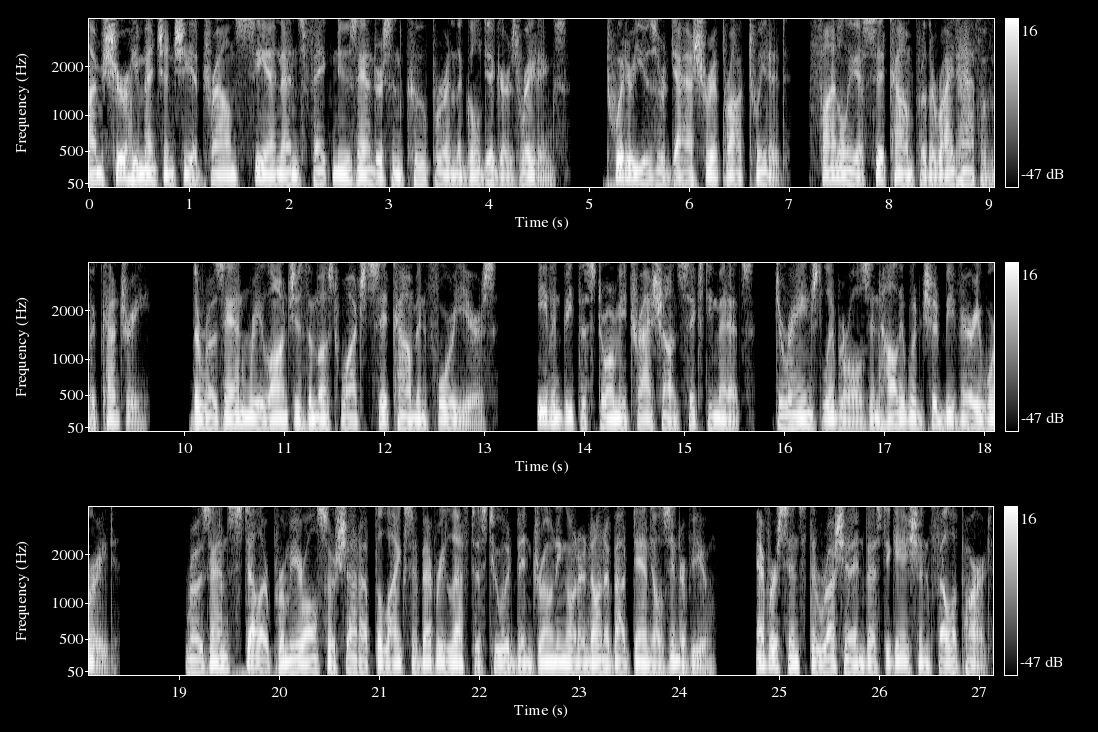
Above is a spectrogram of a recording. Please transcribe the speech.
I'm sure he mentioned she had trounced CNN's fake news Anderson Cooper in the Gold Diggers ratings. Twitter user Dash Riprock tweeted, finally a sitcom for the right half of the country. The Roseanne relaunch is the most watched sitcom in four years. Even beat the stormy trash on 60 Minutes, deranged liberals in Hollywood should be very worried. Roseanne's stellar premiere also shut up the likes of every leftist who had been droning on and on about Daniels' interview. Ever since the Russia investigation fell apart,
